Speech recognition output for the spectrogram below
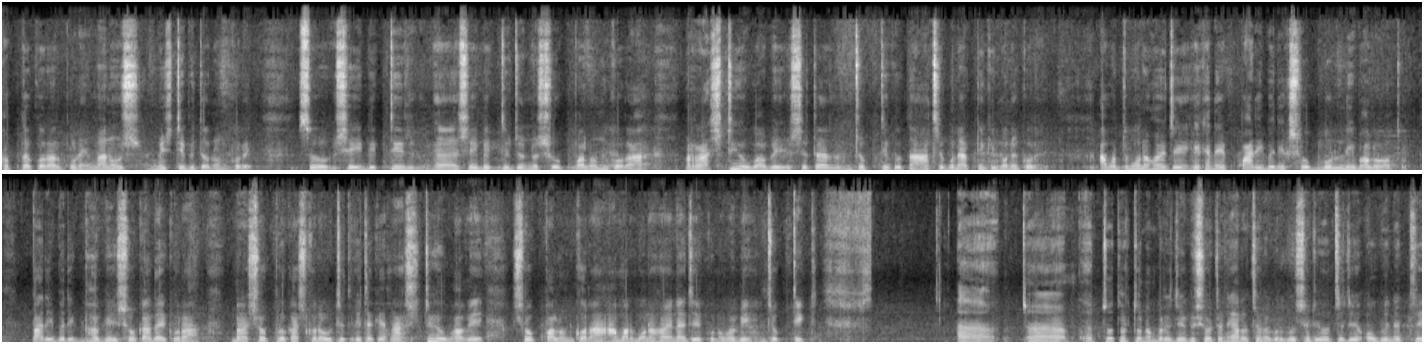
হত্যা করার পরে মানুষ মিষ্টি বিতরণ করে। সো সেই ব্যক্তির সেই ব্যক্তির জন্য শোক পালন করা রাষ্ট্রীয়ভাবে সেটার যৌক্তিকতা আছে বলে আপনি কি মনে করেন? আমার তো মনে হয় যে এখানে পারিবারিক শোক বললেই ভালো হতো। পারিবারিকভাবেই শোক আদায় করা বা শোক প্রকাশ করা উচিত। এটাকে রাষ্ট্রীয়ভাবে শোক পালন করা আমার মনে হয় না যে কোনোভাবেই যৌক্তিক। চতুর্থ নম্বরে যে বিষয়টা নিয়ে আলোচনা করব, সেটি হচ্ছে যে অভিনেত্রী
